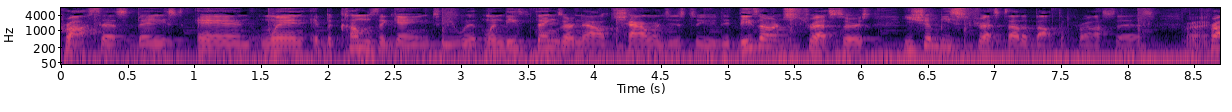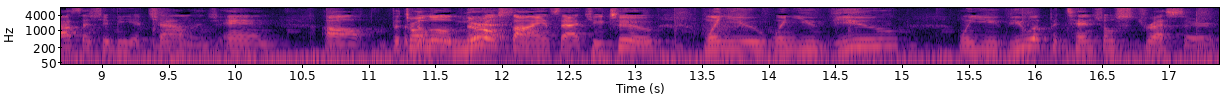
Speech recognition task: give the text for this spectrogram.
process based and when it becomes a game to you when, when, these things are now challenges to you these aren't stressors you shouldn't be stressed out about the process right. the process should be a challenge and uh, to throw a little neuroscience yeah. at you too when you when you view when you view a potential stressor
